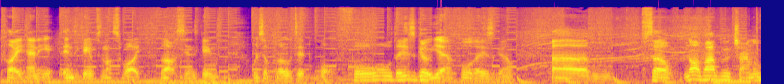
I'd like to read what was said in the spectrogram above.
play any indie games, and that's why the last indie game was uploaded, what, four days ago? Yeah, four days ago. Um, so, not bad on the channel,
